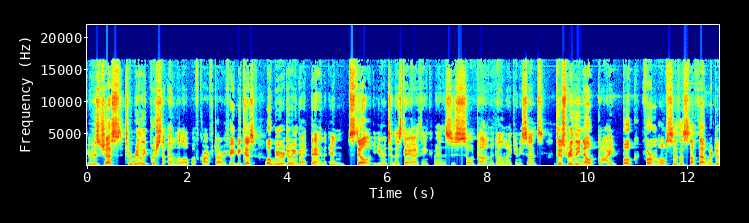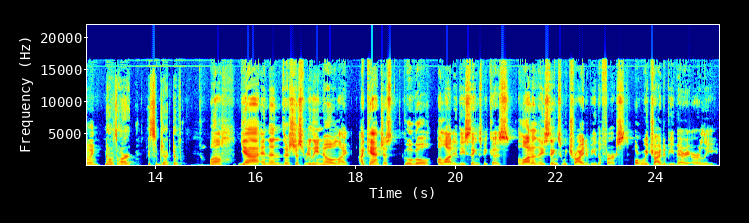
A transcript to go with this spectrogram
It was just to really push the envelope of car photography because what we were doing back then, and still, even to this day, I think, man, this is so dumb. It doesn't make any sense. There's really no guidebook for most of the stuff that we're doing. No, it's art, it's subjective. Well, yeah. And then there's just really no, like, I can't just Google a lot of these things because a lot of these things we try to be the first or we try to be very early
